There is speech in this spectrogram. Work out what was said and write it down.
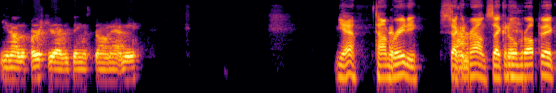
you know, the first year everything was thrown at me. Yeah, Tom Brady, second Tom- round, second overall pick.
